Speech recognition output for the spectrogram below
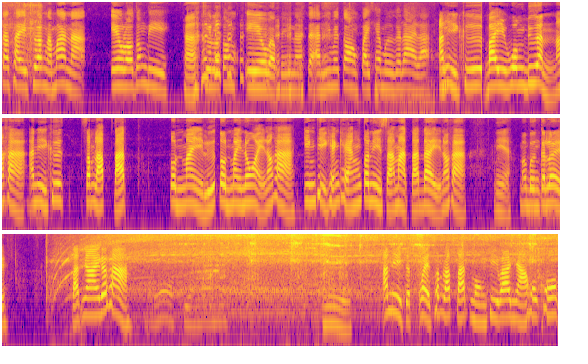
จะใส่เครื่องน้ำมันอะเอวเราต้องดี ค่ะคือเราต้องเอวแบบนี้นะ แต่อันนี้ไม่ต้องไปแค่มือก็ได้ละอันนี้คือใบวงเดือนนะคะ อันนี้คือสำหรับตัดต้นไม้หรือต้นไม้น้อยเนาะค่ะ กิ่งที่แข็งๆต้นนี้สามารถตัดได้เนาะค่ะนี่มาเบิ่งกันเลย ตัดง่ายเด้อค่ะโอ้เสียงดังนี่อันนี้จะไว้สำหรับตัดหมองที่ว่าหญ้าหกหก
